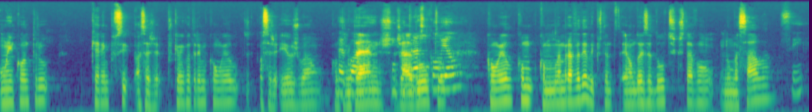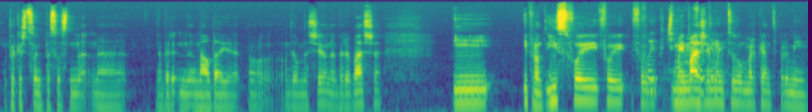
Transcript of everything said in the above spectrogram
um encontro que era impossível, ou seja, porque eu encontrei-me com ele, ou seja, eu, João, com 30 Agora, anos, já adulto, com ele, com ele como, como me lembrava dele, e portanto eram dois adultos que estavam numa sala, Sim. porque este sonho passou-se na, na, na, na, na, aldeia onde ele nasceu, na Beira Baixa, E, e pronto, isso foi, foi, foi, Foi uma imagem foi muito marcante para mim,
